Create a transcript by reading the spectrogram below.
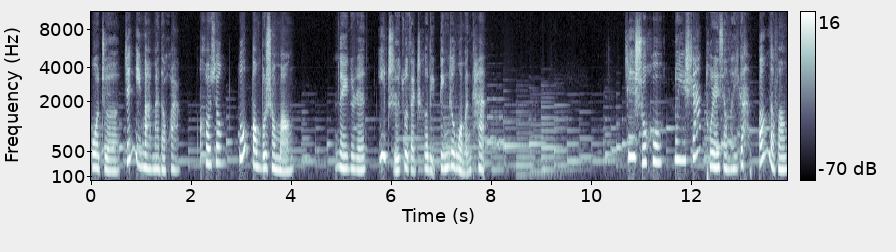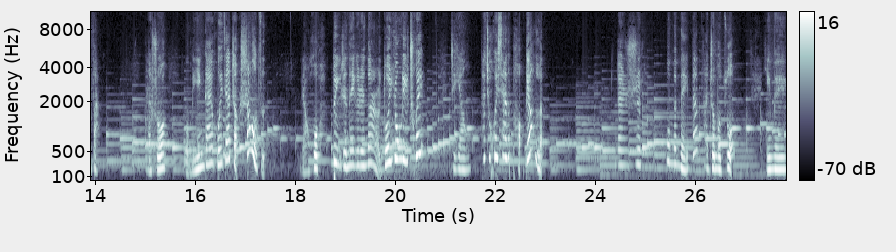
或者珍妮妈妈的话，好像都帮不上忙。那个人。一直坐在车里盯着我们看。这时候，路易莎突然想到一个很棒的方法。她说：“我们应该回家找哨子，然后对着那个人的耳朵用力吹，这样他就会吓得跑掉了。”但是我们没办法这么做，因为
